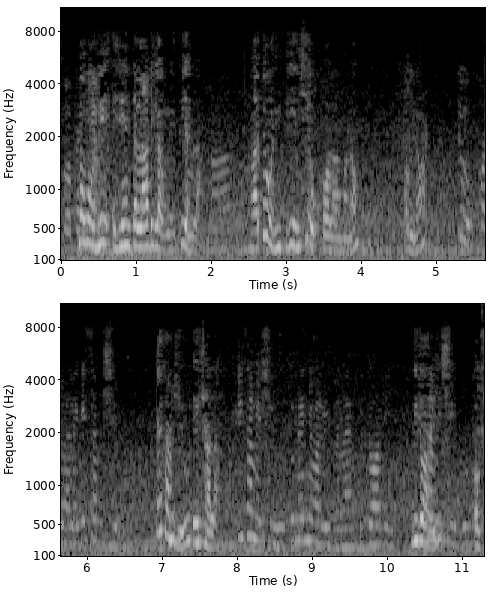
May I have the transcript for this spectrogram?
ဆော မဟုတ်ဘူးနင်အရင်ကလားတစ်ယောက်နင်သိရမလားငါသူ့ကိုဒီရင်ရှိကိုခေါ်လာမှာနော်ဟုတ်ပြီနော် သူ့ကိုခေါ်လာလေကိစ္စမရှိဘူး တိတ်ဆမရှိဘူးတေးချလား ကိစ္စမရှိဘူးသူနဲ့ညီမလေးဇလန်ပြီးတော့ပြီ ပြီးတော့ မရှိဘူး โอเค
